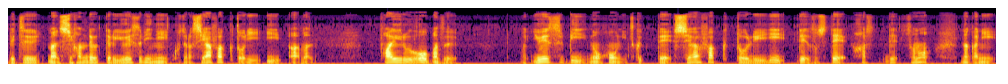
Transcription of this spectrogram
別、まあ、市販で売ってる USB に、こちらシェアファクトリー、あ、まあ、ファイルをまず、ま、USB の方に作って、シェアファクトリーで、そして、はで、その中に、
